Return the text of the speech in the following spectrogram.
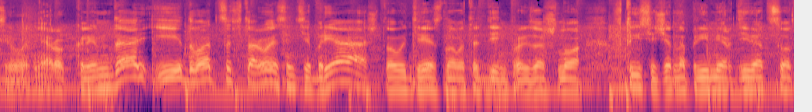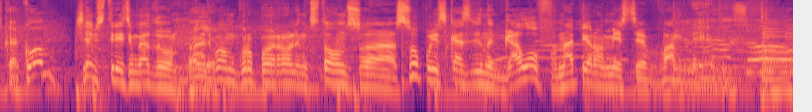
сегодня. Рок-календарь. И 22 сентября. Что интересного в этот день произошло в 1000, например, 900 каком? В 1973 году Поехали. альбом группы Rolling Stones э, «Суп из козлиных голов» на первом месте в Англии.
